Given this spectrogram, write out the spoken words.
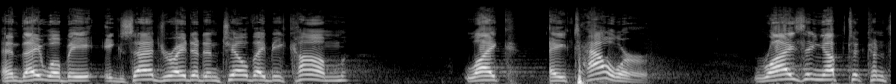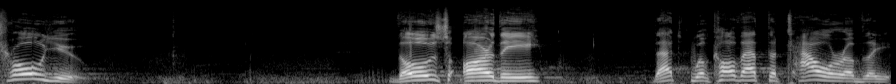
and they will be exaggerated until they become like a tower rising up to control you. Those are the that, we'll call that the tower of the,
